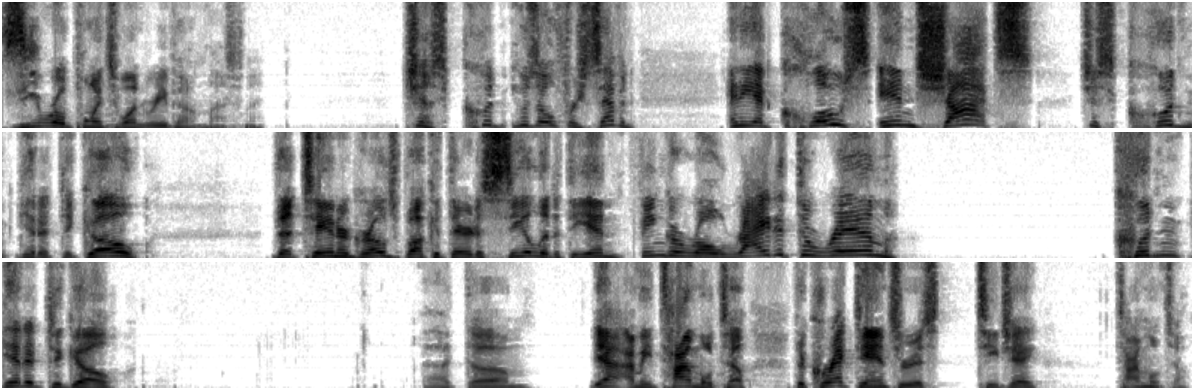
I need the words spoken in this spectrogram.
Zero points, one rebound last night. Just couldn't. He was 0 for 7. And he had close in shots. Just couldn't get it to go. The Tanner Groves bucket there to seal it at the end. Finger roll right at the rim. Couldn't get it to go. But, um, yeah, I mean, time will tell. The correct answer is, TJ, time will tell.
